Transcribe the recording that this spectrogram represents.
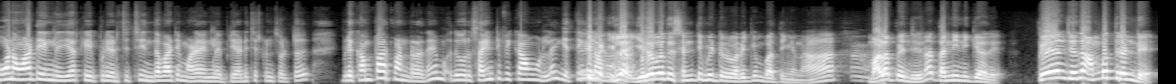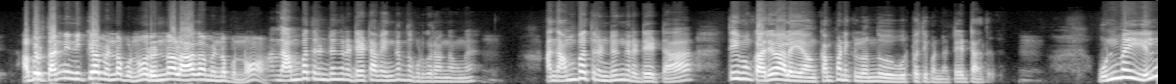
போன வாட்டி எங்களை இயற்கை இப்படி அடிச்சிச்சு இந்த வாட்டி மழை எங்களை இப்படி அடிச்சிருக்குன்னு சொல்லிட்டு இப்படி கம்பேர் பண்ணுறதே இது ஒரு சயின்டிஃபிக்காகவும் இல்லை இல்ல எத்திக்கலாம் இருபது சென்டிமீட்டர் வரைக்கும் பாத்தீங்கன்னா மழை பெஞ்சதுன்னா தண்ணி நிக்காது. பேஞ்சது 52 ரெண்டு அப்புறம் தண்ணி நிக்காம என்ன பண்ணும் ரெண்டு நாள் ஆகாம என்ன பண்ணும் அந்த 52 ரெண்டுங்கிற டேட்டாவை எங்கேருந்து கொடுக்குறாங்க அவங்க? அந்த 52 ரெண்டுங்கிற டேட்டா திமுக அறிவாலயம் கம்பெனிக்குள்ள இருந்து உற்பத்தி பண்ண டேட்டா அது. உண்மையில்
